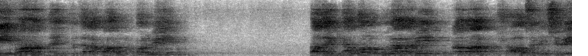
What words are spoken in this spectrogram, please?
এই মহান দায়িত্ব যারা পালন করবে, তাদেরকে আল্লাহ রাব্বুল আলামিন আমার সহযোগী হিসেবে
